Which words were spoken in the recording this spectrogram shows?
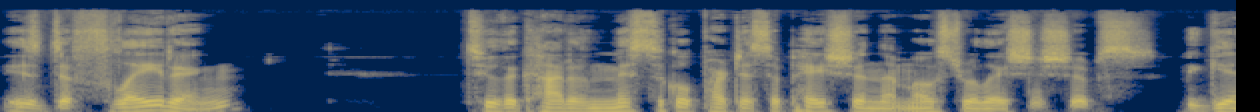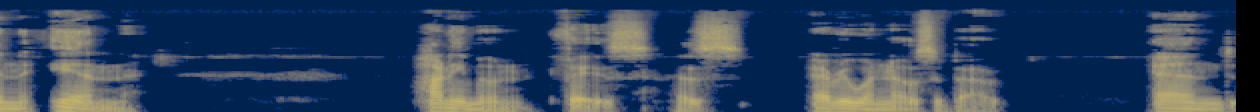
is deflating to the kind of mystical participation that most relationships begin in. Honeymoon phase, as everyone knows about. And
